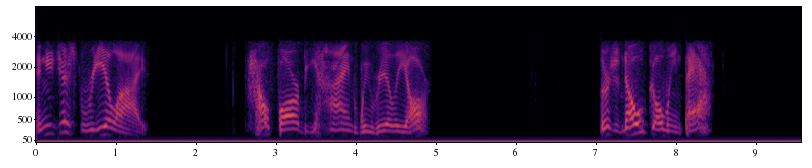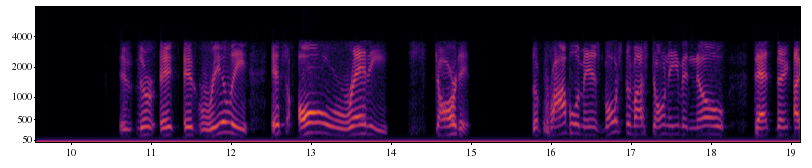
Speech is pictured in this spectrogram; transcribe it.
and you just realize how far behind we really are. There's no going back. There, it, it really, it's already started. The problem is most of us don't even know that the, a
